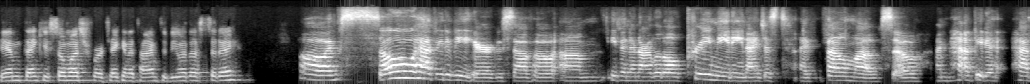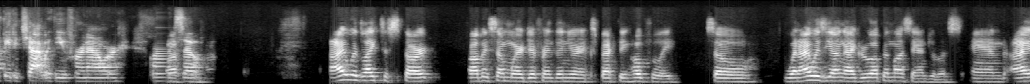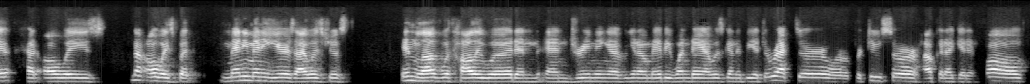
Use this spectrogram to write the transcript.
Kim, thank you so much for taking the time to be with us today. Oh, I'm so happy to be here, Gustavo. Um, even in our little pre-meeting, I just I fell in love. So I'm happy to happy to chat with you for an hour or awesome. so. I would like to start probably somewhere different than you're expecting, hopefully. So when I was young, I grew up in Los Angeles, and I had always, not always, but many many years, I was just in love with Hollywood and and dreaming of you know maybe one day I was going to be a director or a producer or how could I get involved.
